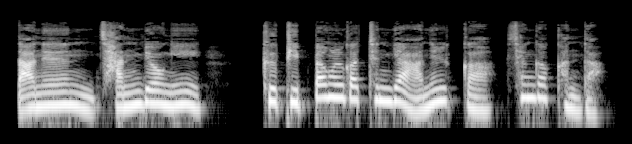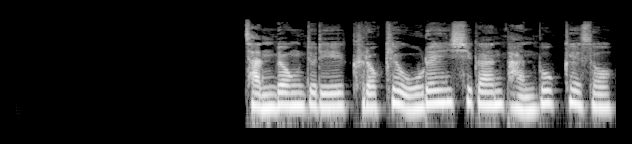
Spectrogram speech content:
나는 잔병이 그 빗방울 같은 게 아닐까 생각한다. 잔병들이 그렇게 오랜 시간 반복해서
